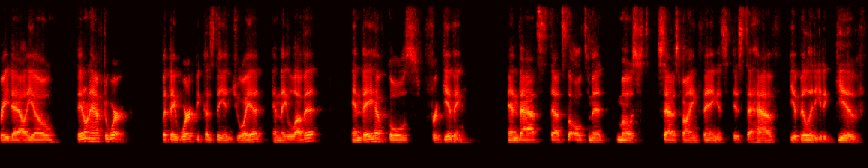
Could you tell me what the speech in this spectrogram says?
Ray Dalio, they don't have to work, but they work because they enjoy it and they love it and they have goals for giving. And that's that's the ultimate most satisfying thing is is to have the ability to give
